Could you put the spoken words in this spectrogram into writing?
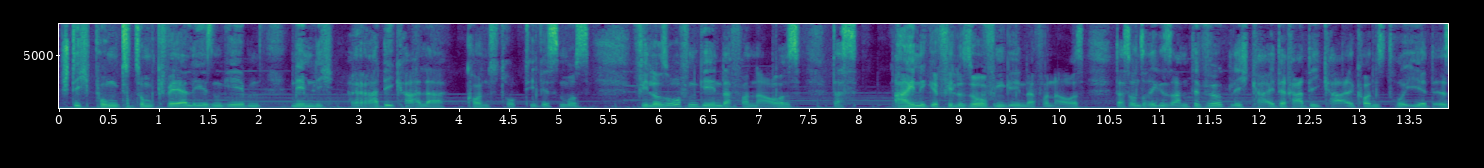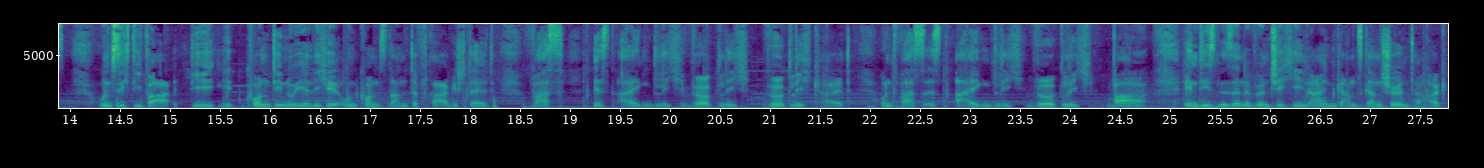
Stichpunkt zum Querlesen geben, nämlich radikaler Konstruktivismus. Philosophen gehen davon aus, dass Einige Philosophen gehen davon aus, dass unsere gesamte Wirklichkeit radikal konstruiert ist und sich die, die kontinuierliche und konstante Frage stellt, was ist eigentlich wirklich Wirklichkeit und was ist eigentlich wirklich wahr. In diesem Sinne wünsche ich Ihnen einen ganz, ganz schönen Tag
